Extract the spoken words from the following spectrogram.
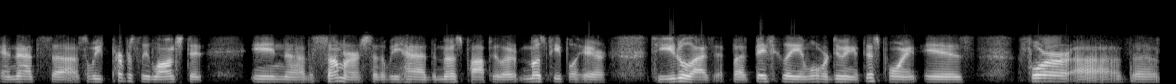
and that's uh, so we purposely launched it in uh, the summer so that we had the most popular, most people here to utilize it. But basically, and what we're doing at this point is for uh, the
